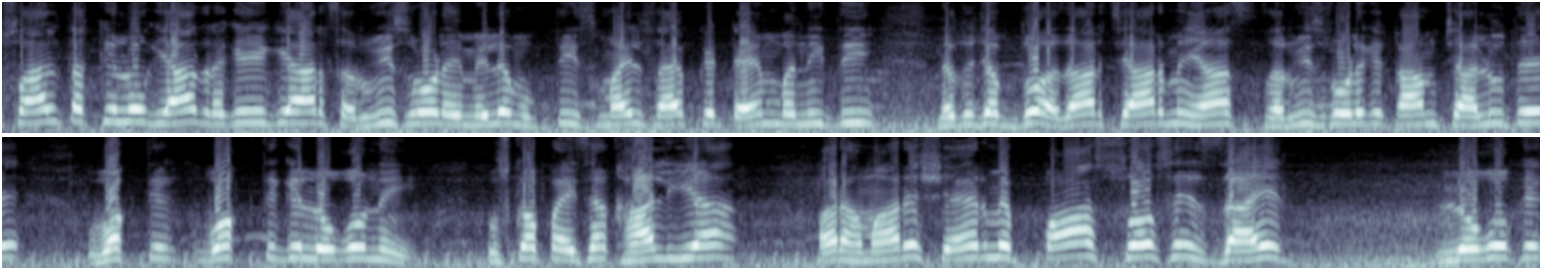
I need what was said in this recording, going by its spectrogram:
साल तक के लोग याद रखेंगे कि यार service road M MLA Mufti Ismail Sahab के टाइम बनी थी नहीं तो जब 2004 में यहाँ सर्विस रोड के काम चालू थे, वक्त वक्त के लोगों ने उसका पैसा खा लिया और हमारे शहर में 500 से जायद लोगों के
